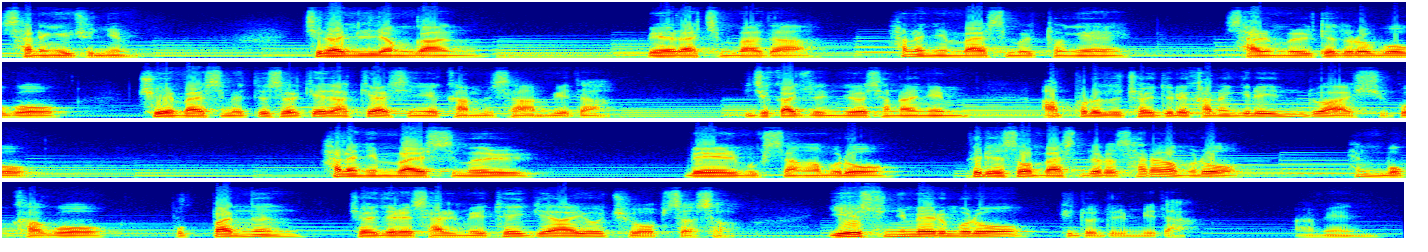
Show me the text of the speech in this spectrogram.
사랑의 주님, 지난 1년간 매일 아침마다 하나님 말씀을 통해 삶을 되돌아보고 주의 말씀의 뜻을 깨닫게 하시니 감사합니다. 이제까지 된 하나님, 앞으로도 저희들의 가는 길에 인도하시고 하나님 말씀을 매일 묵상함으로 그래서 말씀대로 살아감으로 행복하고 복받는 저희들의 삶이 되게 하여 주옵소서. 예수님의 이름으로 기도드립니다. 아멘.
